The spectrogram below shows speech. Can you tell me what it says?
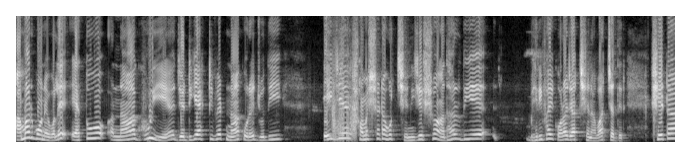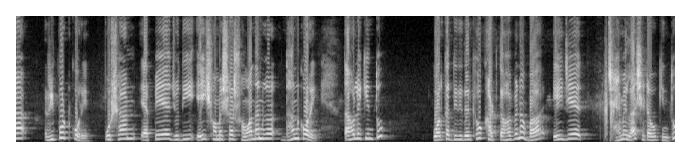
আমার মনে বলে, এত না ঘুরিয়ে, যে ডিঅ্যাক্টিভেট না করে যদি এই যে সমস্যাটা হচ্ছে, নিজস্ব আধার দিয়ে ভেরিফাই করা যাচ্ছে না বাচ্চাদের, সেটা রিপোর্ট করে পোষণ অ্যাপে যদি এই সমস্যার সমাধান ধান করে, তাহলে কিন্তু ওয়ার্কার দিদিদেরকেও খাটতে হবে না বা এই যে ঝামেলা সেটাও কিন্তু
